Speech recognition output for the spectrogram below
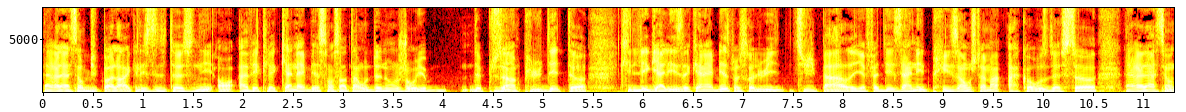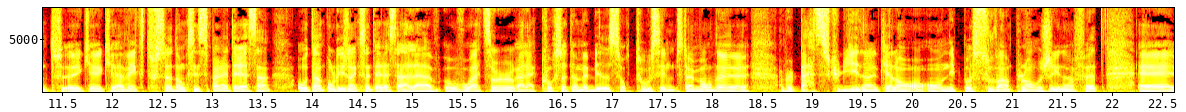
la relation bipolaire que les États-Unis ont avec le cannabis. On s'entend où de nos jours, il y a de plus en plus d'États qui légalisent le cannabis. Parce que lui, tu lui parles, il a fait des années de prison justement à cause de ça, la relation euh, qu'il y a avec tout ça. Donc c'est super intéressant, autant pour les gens qui s'intéressent à la, aux voitures, à la course automobile surtout. C'est un monde euh, un peu particulier dans lequel on n'est pas souvent plongé en fait. Euh,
